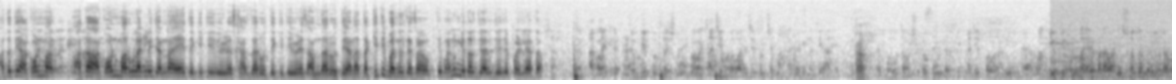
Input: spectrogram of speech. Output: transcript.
आता ते अकाउंट मार आता अकाउंट मारू लागले ज्यांना आहे ते किती वेळेस खासदार होते किती वेळेस आमदार होते आणि आता किती बनेल त्याचा ते बांधून घेतात जे जे पडले आता. आता एक गंभीर प्रश्न आहे. अजित पवार जे तुमच्या महाआघाडीमध्ये आहेत. हां. तर बहुतांशी लोक म्हणतात की अजित पवारांनी अं, महायुतीतून बाहेर पडावं आणि स्वतंत्र लढावं.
